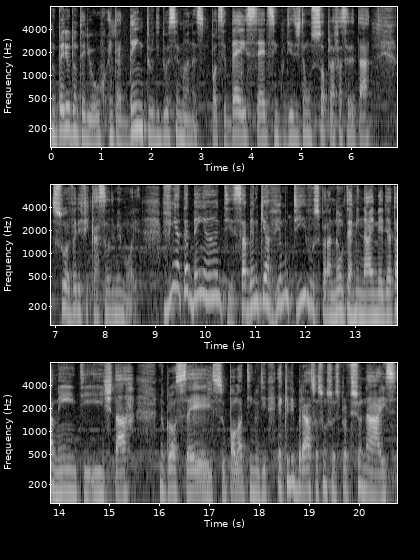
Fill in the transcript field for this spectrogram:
no período anterior, então é dentro de duas semanas, pode ser 10, 7, 5 dias, estão só para facilitar sua verificação de memória. Vinha até bem antes, sabendo que havia motivos para não terminar imediatamente e estar no processo paulatino de equilibrar suas funções profissionais,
